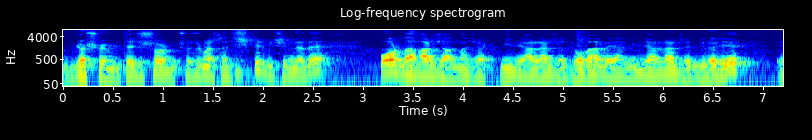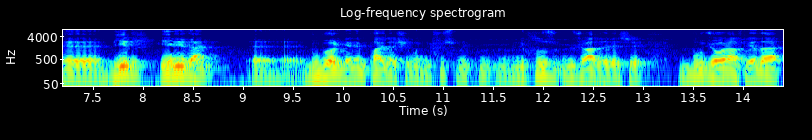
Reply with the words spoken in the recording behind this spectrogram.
göç ve mülteci sorunu çözülmezse hiçbir biçimde de orada harcanacak milyarlarca dolar veya milyarlarca lirayı e, bir yeniden e, bu bölgenin paylaşımı, nüfus nüfuz mücadelesi, bu coğrafyada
